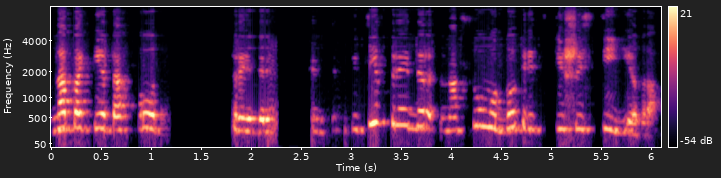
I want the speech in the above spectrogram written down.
На пакетах Pro Trader Executive Trader на сумму до 36 евро.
